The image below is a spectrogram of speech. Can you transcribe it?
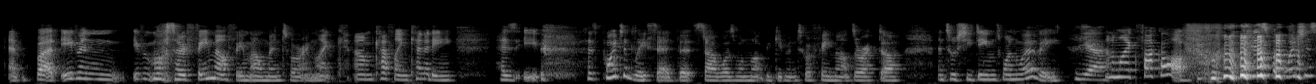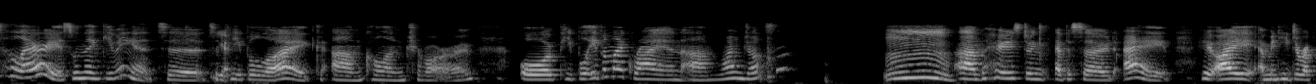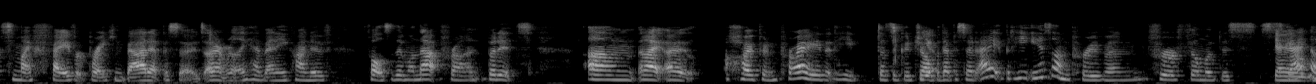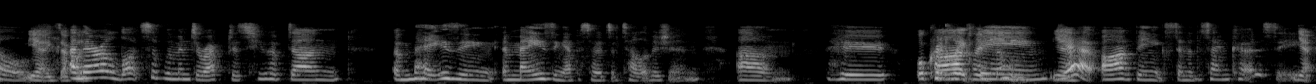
And, but even even more so female female mentoring like um, Kathleen Kennedy has has pointedly said that Star Wars will not be given to a female director until she deems one worthy Yeah. and I'm like fuck off which is which is hilarious when they're giving it to to Yeah. people like um, Colin Trevorrow or people even like Ryan um, Rian Johnson mm, um, who's doing episode eight. Who I I mean he directed some of my favorite Breaking Bad episodes. I don't really have any kind of faults with him on that front, but it's um and I, I hope and pray that he does a good job Yeah. with episode eight. But he is unproven for a film of this scale. yeah exactly And there are lots of women directors who have done amazing, amazing episodes of television, um, who or critically aren't acclaimed being film yeah. aren't being extended the same courtesy. Yeah.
